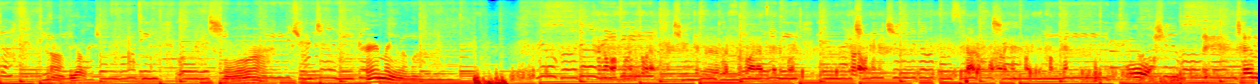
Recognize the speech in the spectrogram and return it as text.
了。啊，不要了。哇，太美了嘛！看看我后面漂亮，这是我叔叔的菜的，漂亮我看看，全是黄的，看烫的一烫看，哇，太美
